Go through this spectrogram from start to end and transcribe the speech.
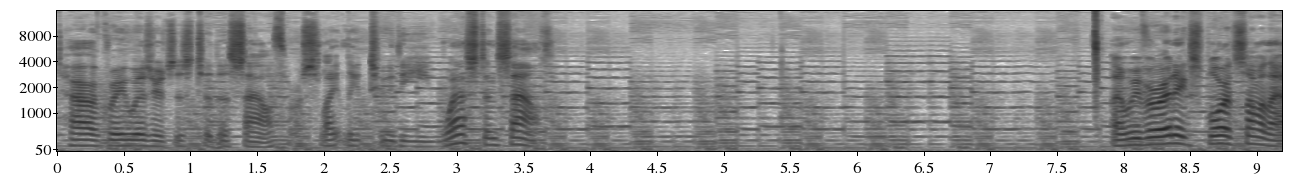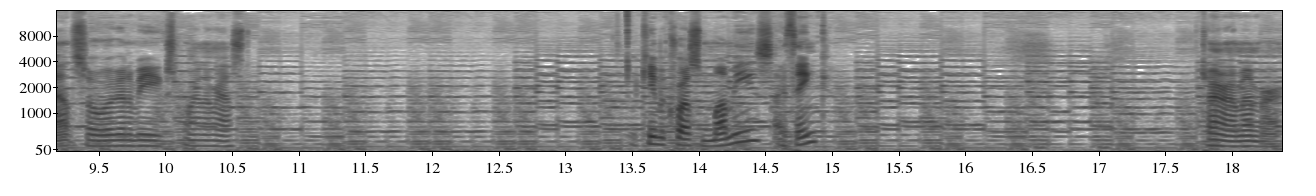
Tower of Grey Wizards is to the south, or slightly to the west and south. And we've already explored some of that, so we're gonna be exploring the rest. Came across mummies, I think? I'm trying to remember.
